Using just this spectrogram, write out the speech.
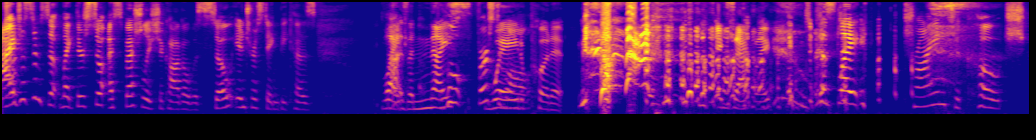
I just am so like there's so especially Chicago was so interesting because like That is a nice who- first way all, to put it. exactly. Because, like, trying to coach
